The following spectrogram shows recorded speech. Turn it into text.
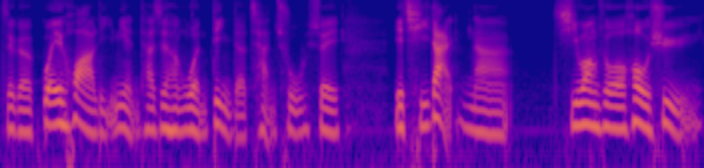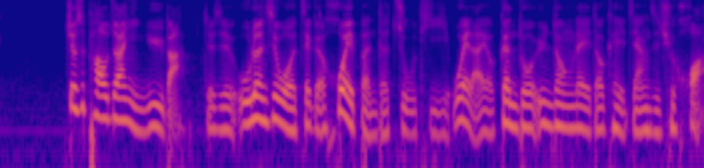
这个规划里面，它是很稳定的产出，所以也期待。那希望说后续就是抛砖引玉吧。就是无论是我这个绘本的主题，未来有更多运动类都可以这样子去画，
